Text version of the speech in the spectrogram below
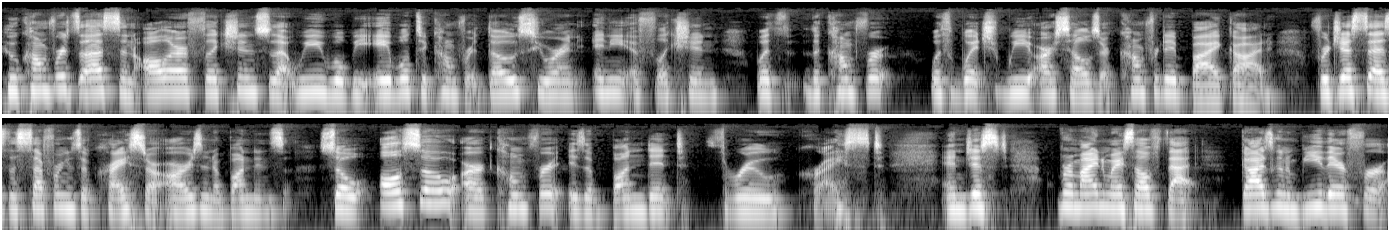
who comforts us in all our afflictions so that we will be able to comfort those who are in any affliction with the comfort with which we ourselves are comforted by God. For just as the sufferings of Christ are ours in abundance, so also our comfort is abundant through Christ. And just reminding myself that God's going to be there for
